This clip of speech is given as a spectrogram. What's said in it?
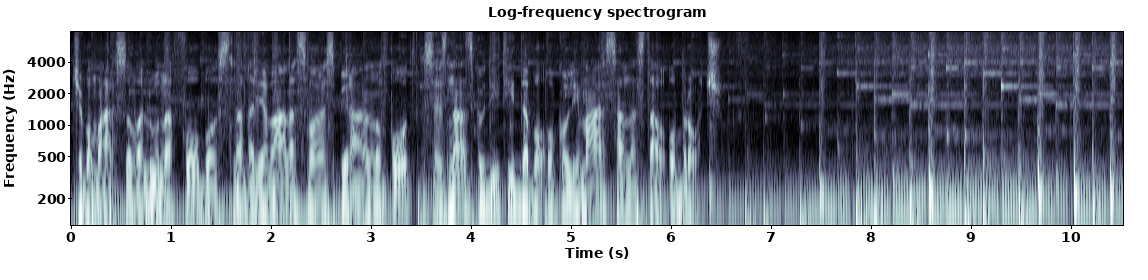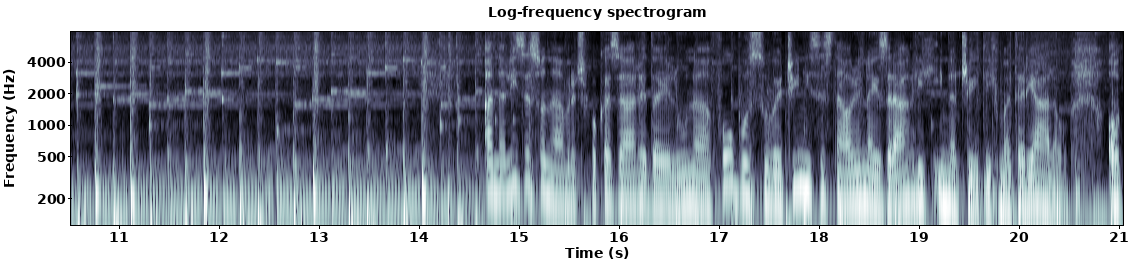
Če bo Marsova Luna Phobos nadaljevala svojo spiralno pot, se zna zgoditi, da bo okoli Marsa nastal obroč. Analize so namreč pokazale, da je Luna Phobos v večini sestavljena iz rahlih in načetih materijalov. Ob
